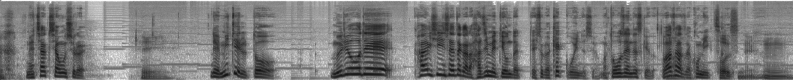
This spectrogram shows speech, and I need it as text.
めちゃくちゃ面白い。え。で見てると無料で配信されたから初めて読んだって人が結構多いんですよ、まあ、当然ですけど。わざわざコミック。そうですね。うん。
